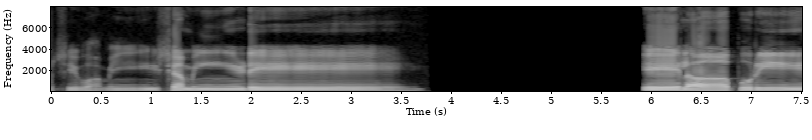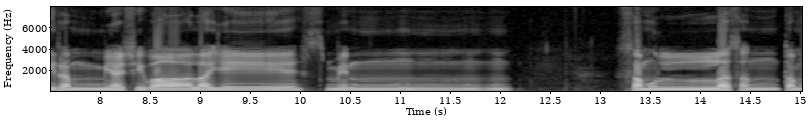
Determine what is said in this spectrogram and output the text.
शिवमीशमीडे। एलापुरीरम्यशिवालयेऽस्मिन् समुल्लसन्तं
